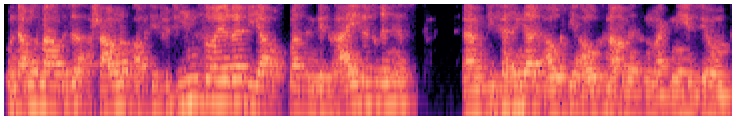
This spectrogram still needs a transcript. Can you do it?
und da muss man auch ein bisschen schauen auf die Phytinsäure, die ja oftmals in Getreide drin ist ähm, die verringert auch die Aufnahme von Magnesium.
